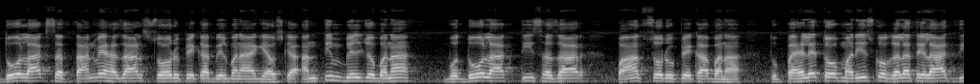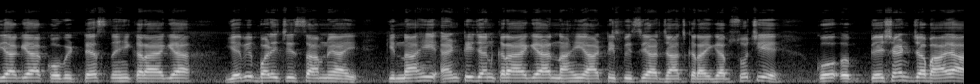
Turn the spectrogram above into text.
दो लाख सत्तानवे हज़ार सौ रुपये का बिल बनाया गया। उसका अंतिम बिल जो बना, वो दो लाख तीस हज़ार पाँच सौ रुपये का बना। तो पहले तो मरीज़ को गलत इलाज दिया गया, कोविड टेस्ट नहीं कराया गया। ये भी बड़ी चीज़ सामने आई कि ना ही एंटीजन कराया गया, ना ही R T P C R जाँच कराई गई। अब सोचिए, को, पेशेंट जब आया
